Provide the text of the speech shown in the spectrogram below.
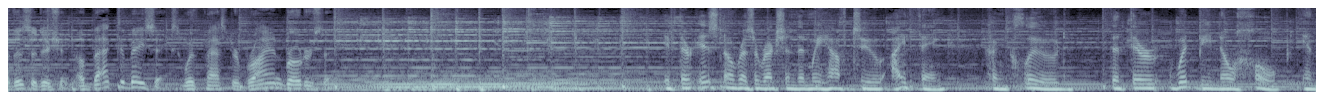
to this edition of Back to Basics with Pastor Brian Brodersen. If there is no resurrection, then we have to, I think, conclude that there would be no hope in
